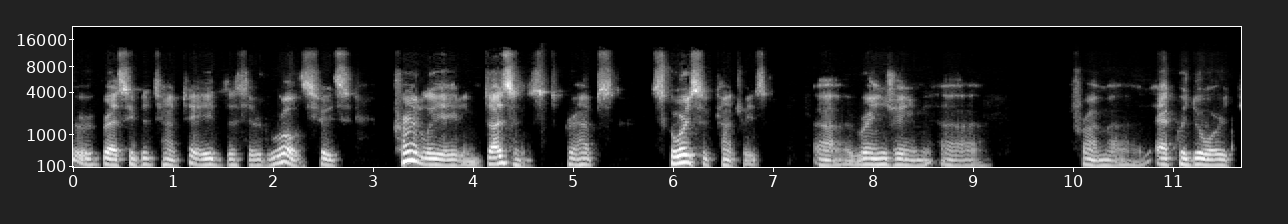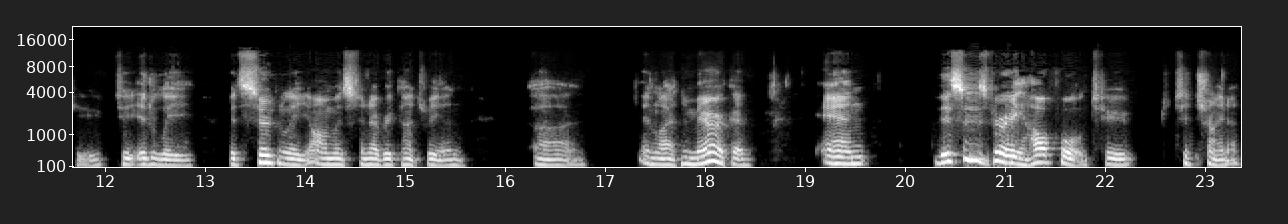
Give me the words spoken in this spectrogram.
or, aggressive attempt to aid the third world. So it's currently aiding dozens, perhaps scores of countries, uh, ranging uh, from uh, Ecuador to, to Italy, but certainly almost in every country in, uh, in Latin America. And this is very helpful to, to China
